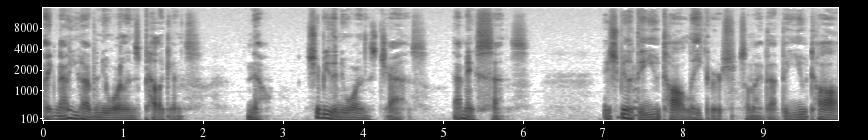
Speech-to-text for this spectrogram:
Like, now you have the New Orleans Pelicans. No, it should be the New Orleans Jazz. That makes sense. It should be like the Utah Lakers, something like that. The Utah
